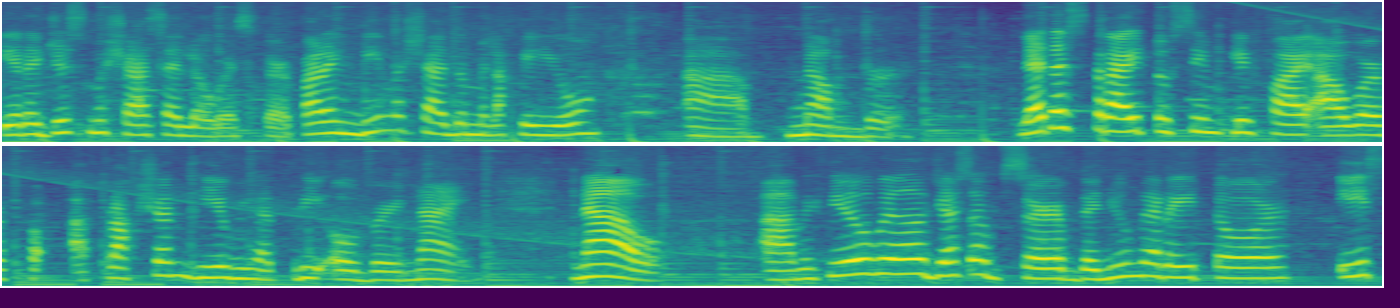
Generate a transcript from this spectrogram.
I-reduce mo siya sa lowest term para hindi masyado malaki yung uh, number. Let us try to simplify our uh, fraction here. We have 3 over 9. Now, um, if you will just observe, the numerator is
